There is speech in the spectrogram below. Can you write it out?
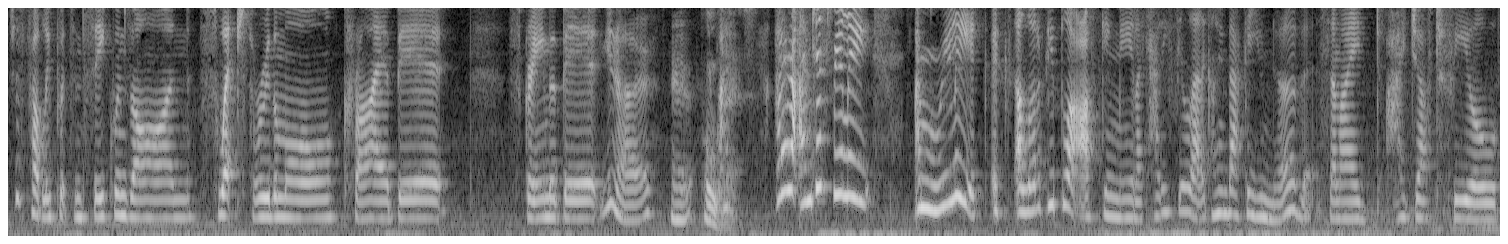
Just probably put some sequins on, sweat through them all, cry a bit, scream a bit, you know. Yeah, all of that. I don't know. I'm just really, I'm really. A lot of people are asking me like, "How do you feel about it coming back? Are you nervous?" And I, I just feel,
